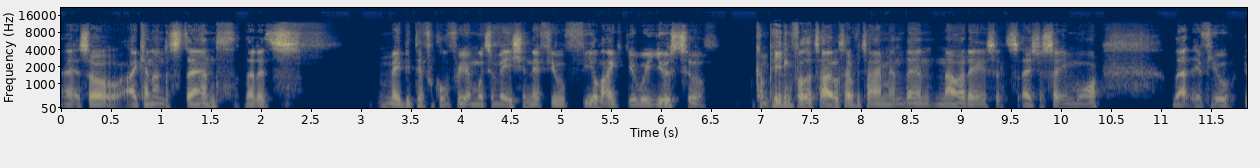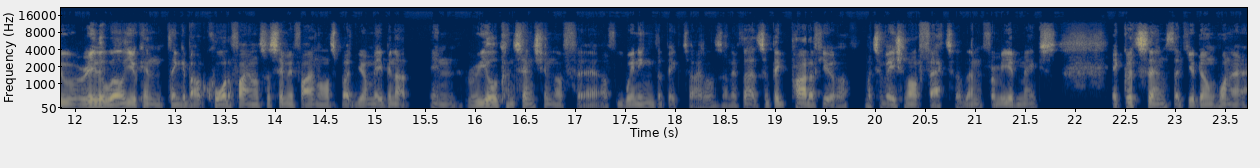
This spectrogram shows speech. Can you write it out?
Uh, so I can understand that it's maybe difficult for your motivation if you feel like you were used to competing for the titles every time, and then nowadays it's as you say more that if you do really well, you can think about quarterfinals or semifinals, but you're maybe not in real contention of uh, of winning the big titles. And if that's a big part of your motivational factor, then for me it makes a good sense that you don't want to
